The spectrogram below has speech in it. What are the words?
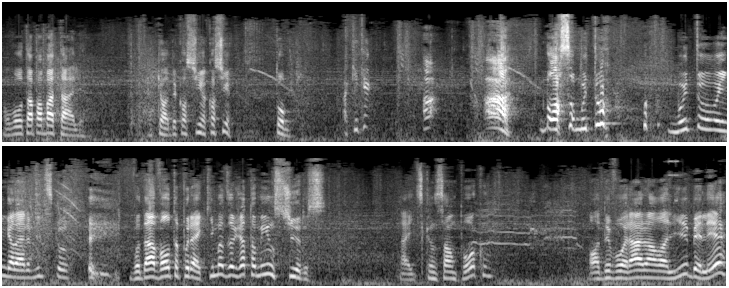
Vamos voltar pra batalha. Aqui, ó, de costinha, costinha. Toma. Aqui que... Ah! Ah! Nossa, muito... Muito ruim, galera. Me desculpa. Vou dar a volta por aqui, mas eu já tomei uns tiros. Aí, descansar um pouco. Ó, devoraram ela ali, beleza.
